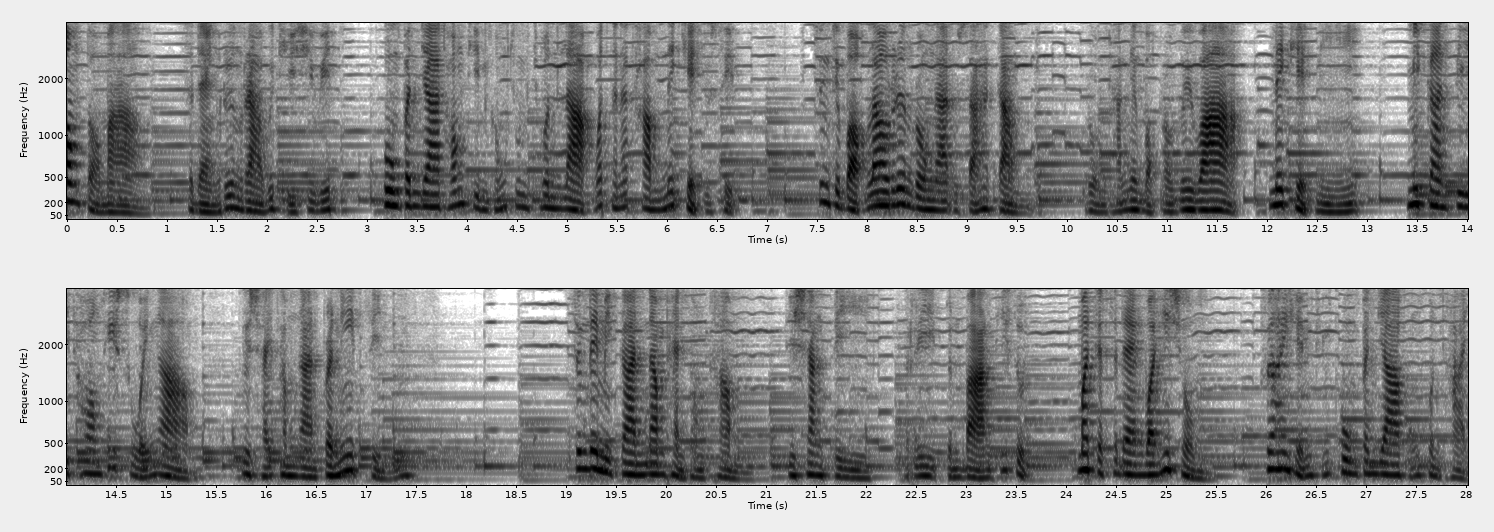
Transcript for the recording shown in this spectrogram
ห้องต่อมา แสดงเรื่องราววิถีชีวิต ภูมิปัญญาท้องถิ่นของชุมชนหลากวัฒนธรรมในเขตดุสิตซึ่งจะบอกเล่าเรื่องโรงงานอุตสาหกรรม รวมทั้งยังบอกเราด้วยว่า ในเขตนี้ มีการตีทองที่สวยงาม เพื่อใช้ทำงานประณีตศิลป์ซึ่งได้มีการนำแผ่นทองคำที่ช่างตี รีดจนบางที่สุด มาจัดแสดงไว้ให้ชม เพื่อให้เห็นถึงภูมิปัญญาของคนไทย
